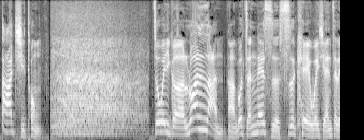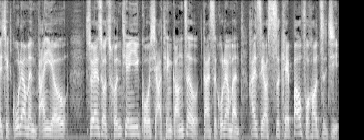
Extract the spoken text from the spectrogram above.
打气筒。作为一个暖男啊，我真的是时刻为现在那些姑娘们担忧。虽然说春天已过，夏天刚走，但是姑娘们还是要时刻保护好自己。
